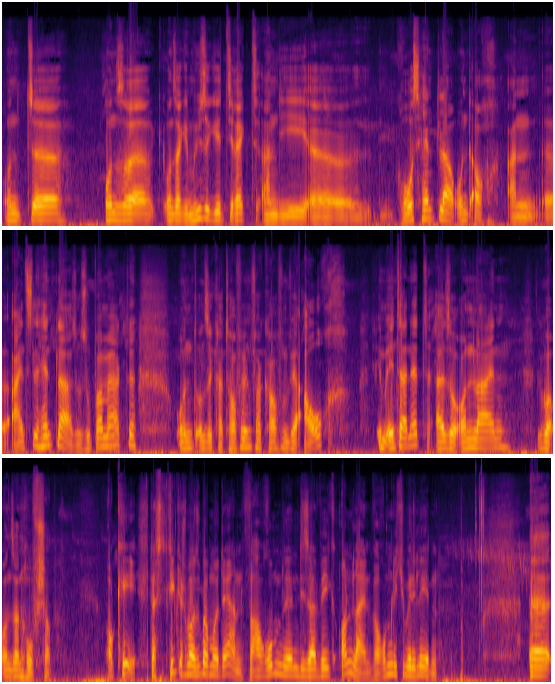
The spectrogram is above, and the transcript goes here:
Und äh, unsere, unser Gemüse geht direkt an die äh, Großhändler und auch an äh, Einzelhändler, also Supermärkte. Und unsere Kartoffeln verkaufen wir auch im Internet, also online über unseren Hofshop. Okay, das klingt ja schon mal super modern. Warum denn dieser Weg online? Warum nicht über die Läden? Äh,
